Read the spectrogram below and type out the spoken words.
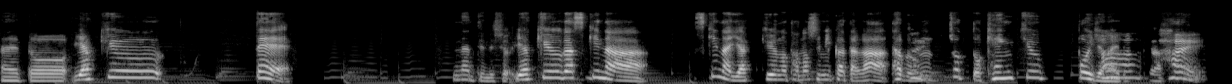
えっ、と、野球って、なんて言うんでしょう、野球が好きな、好きな野球の楽しみ方が多分、ちょっと研究っぽいじゃないですか。はい。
